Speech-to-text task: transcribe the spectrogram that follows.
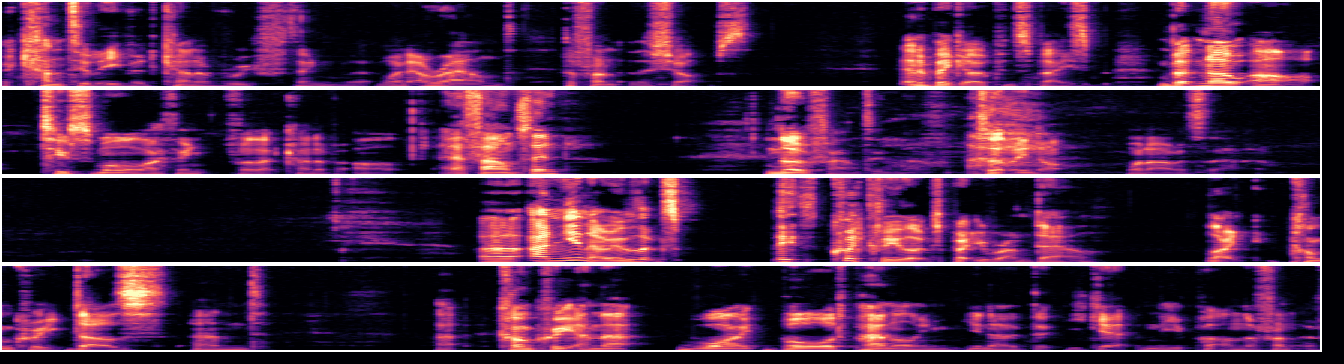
A cantilevered kind of roof thing that went around the front of the shops. In a big open space. But no art. Too small, I think, for that kind of art. A fountain? No fountain, no. Certainly not when I was there. Uh, and, you know, it looks, it quickly looks pretty run down. Like concrete does. And uh, concrete and that white board paneling, you know, that you get and you put on the front of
